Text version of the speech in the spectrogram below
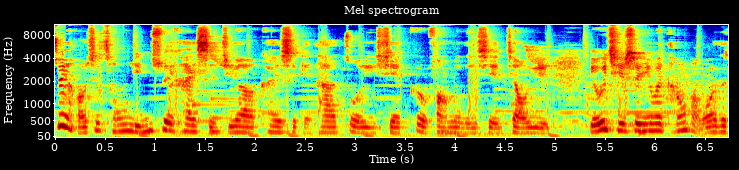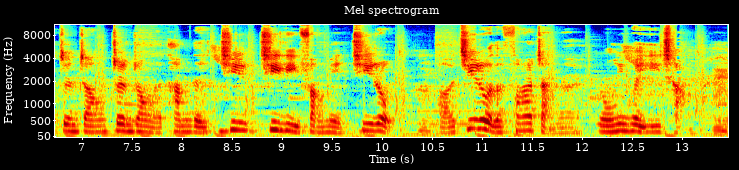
最好是从零岁开始就要开始给他做一些各方面的一些教育，尤其是因为糖宝宝的症状症状呢，他们的肌肌力方面肌肉，啊肌肉的发展呢容易会异常，嗯，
